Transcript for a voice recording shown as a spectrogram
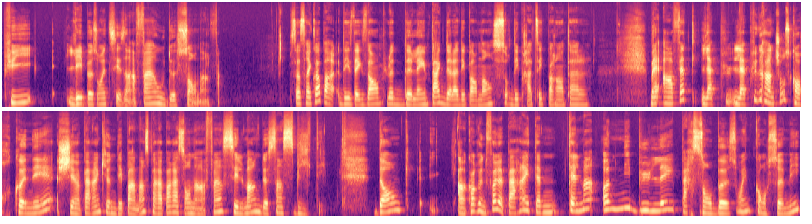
puis les besoins de ses enfants ou de son enfant. Ce serait quoi des exemples de l'impact de la dépendance sur des pratiques parentales? Bien, en fait, la, la plus grande chose qu'on reconnaît chez un parent qui a une dépendance par rapport à son enfant, c'est le manque de sensibilité. Donc, encore une fois, le parent est tellement omnibulé par son besoin de consommer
